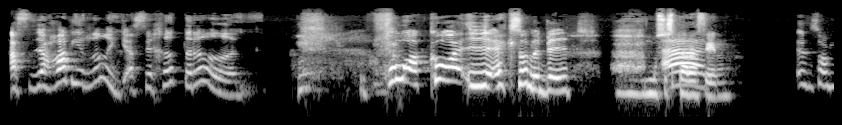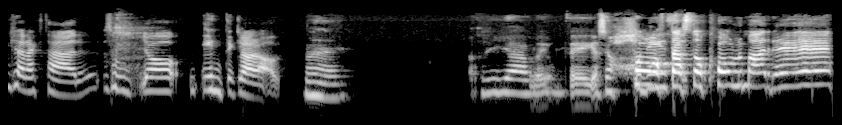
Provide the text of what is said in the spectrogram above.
Alltså jag har din rygg, alltså jag skjuter ur. HK i Ex on the beach. Måste spärras in. En sån karaktär som jag inte klarar av. Nej. Alltså jävla jobbig. Alltså jag Och det är hatar så- stockholmare!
